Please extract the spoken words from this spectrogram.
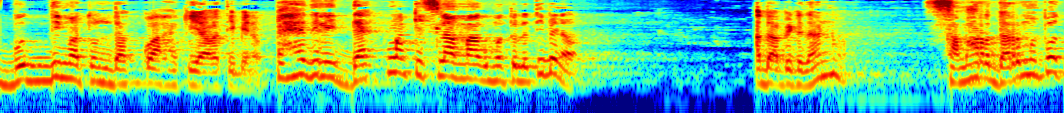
බුද්ධිමතුන් දක්වා හැකියාව තිබෙනවා. පැහැදිලි දැක්මක් ඉස්ලාම් ආගම තුළ තිබෙනවා. අද අපිට දන්නවා. සමහර ධර්ම පොත්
